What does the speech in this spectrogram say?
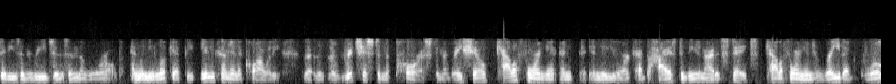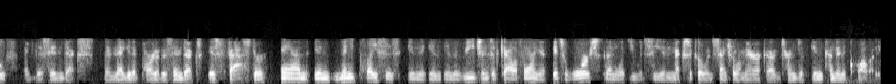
cities and regions in the world. And when you look at the income inequality, the, the richest and the poorest in the ratio, California and in New York have the highest in the United States. California's rate of growth of this index, the negative part of this index, is faster and in many places in the, in, in the regions of California, it's worse than what you would see in Mexico and Central America in terms of income inequality.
